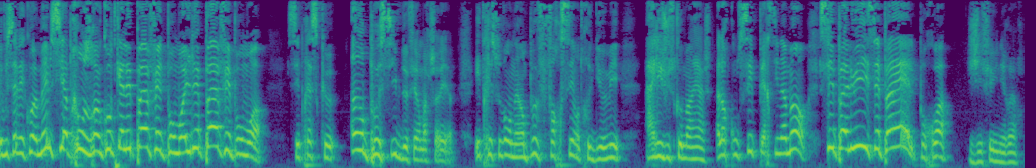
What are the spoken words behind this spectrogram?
Et vous savez quoi Même si après on se rend compte qu'elle n'est pas faite pour moi, il n'est pas fait pour moi, c'est presque impossible de faire marche arrière. Et très souvent on est un peu forcé entre guillemets à aller jusqu'au mariage, alors qu'on sait pertinemment, c'est pas lui, c'est pas elle. Pourquoi? J'ai fait une erreur.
